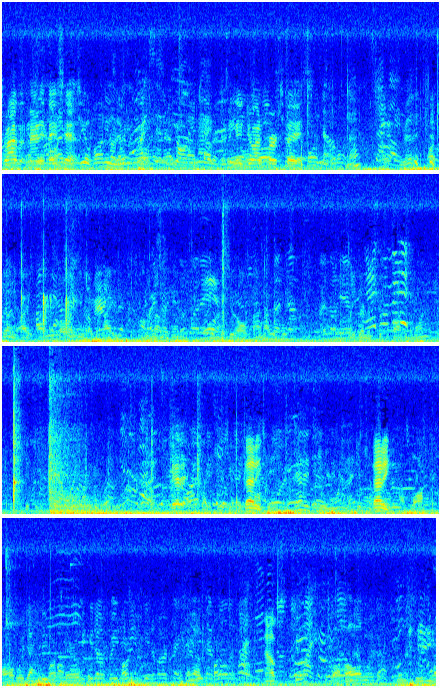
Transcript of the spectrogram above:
Drive it, Manny. Base hit. We need you on first base. Patty. Patty. Out. I don't want you to get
